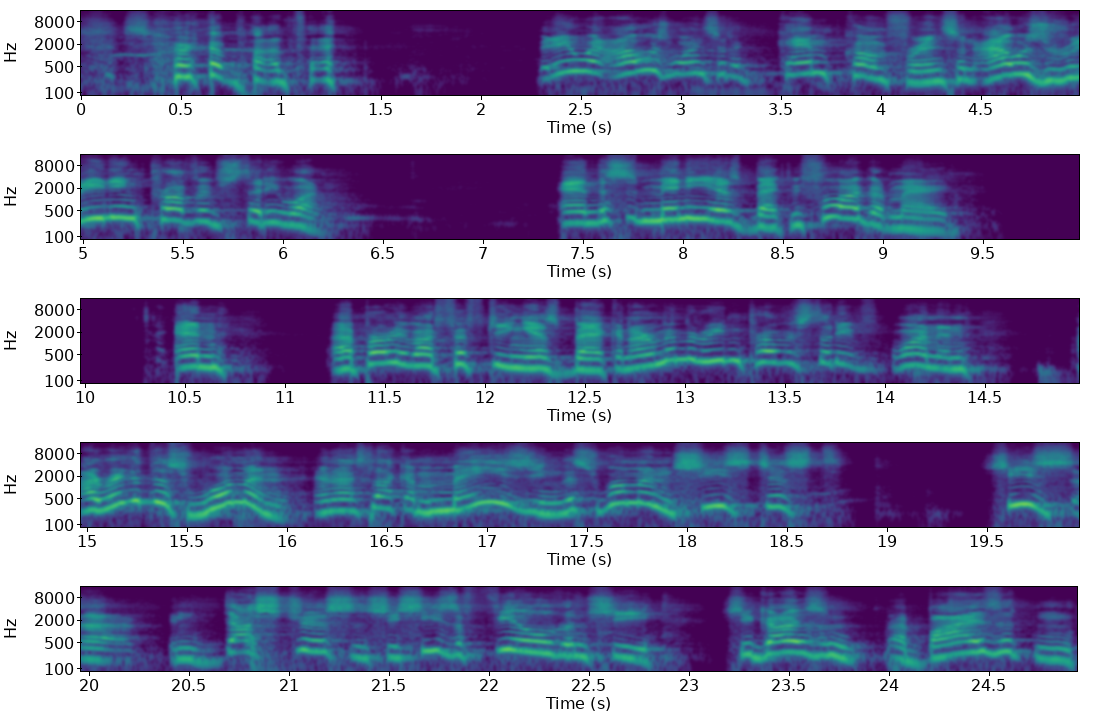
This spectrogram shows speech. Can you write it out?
sorry about that. But anyway, I was once at a camp conference and I was reading Proverbs 31. And this is many years back, before I got married. And uh, probably about 15 years back. And I remember reading Proverbs 31 and I read of this woman, and it's like amazing. This woman, she's just, she's uh, industrious, and she sees a field, and she she goes and uh, buys it, and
